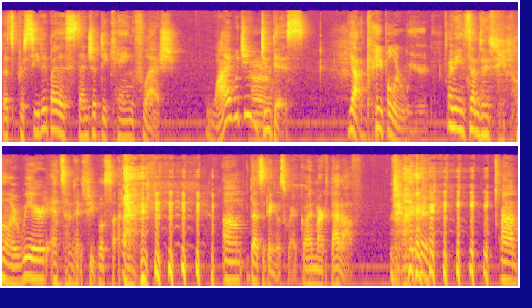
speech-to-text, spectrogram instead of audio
that's preceded by the stench of decaying flesh. Why would you do this? Yuck. People are weird. I mean, sometimes people are weird and sometimes people suck. um, that's a bingo square. Go ahead and mark that off. um,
